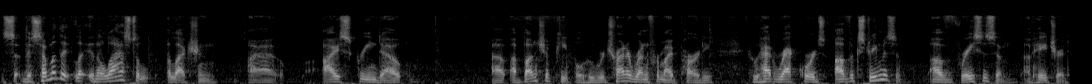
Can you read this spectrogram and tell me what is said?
so the, some of the in the last election. Uh, I screened out a bunch of people who were trying to run for my party who had records of extremism, of racism, of hatred.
